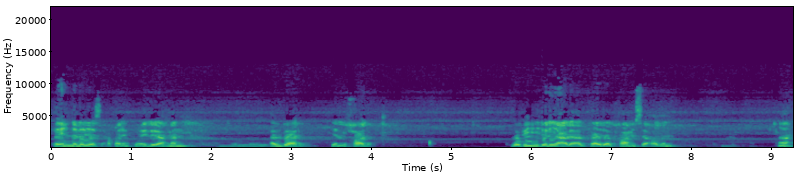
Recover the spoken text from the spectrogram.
فإن الذي يستحق أن يكون الإله من؟ البارئ يعني الخالق. وفيه دليل على الفائدة الخامسة أظن. ها؟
